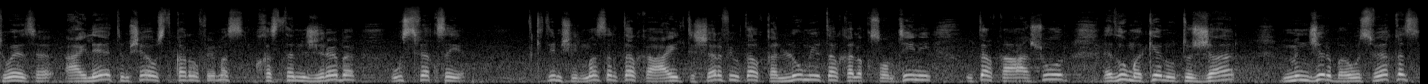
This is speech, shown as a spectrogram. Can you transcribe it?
توانسة عائلات مشاو استقروا في مصر وخاصة الجرابة والصفاقسية كي تمشي لمصر تلقى عائلة الشرفي وتلقى اللومي وتلقى القسنطيني وتلقى عاشور. هذوما كانوا تجار من جربة وصفاقس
